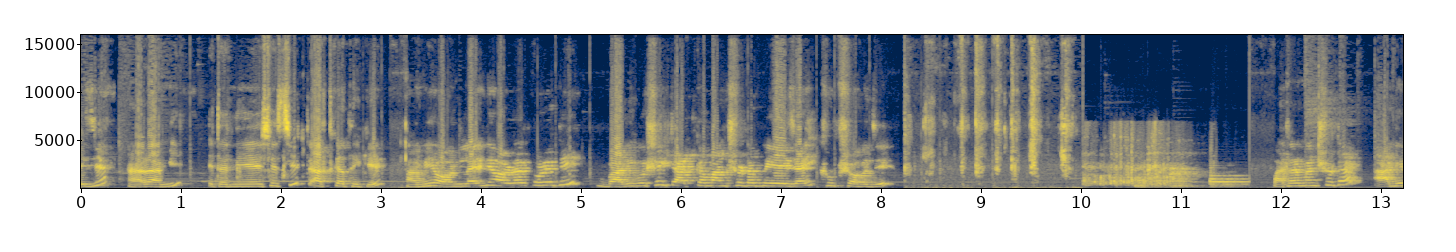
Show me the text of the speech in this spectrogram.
এই যে, আর আমি এটা নিয়ে এসেছি টাটকা থেকে। আমি অনলাইনে অর্ডার করে দিই, বাড়ি বসেই টাটকা মাংসটা পেয়ে যাই খুব সহজে। পাঠার মাংসটা আগে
